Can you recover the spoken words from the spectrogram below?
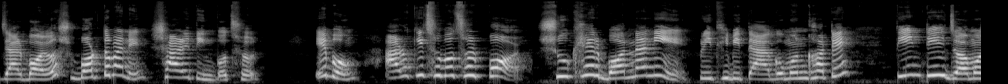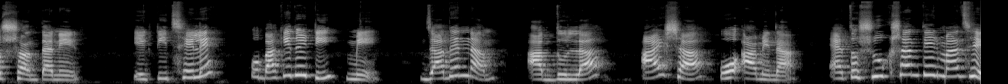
যার বয়স বর্তমানে সাড়ে তিন বছর। এবং আরও কিছু বছর পর সুখের বন্যা নিয়ে পৃথিবীতে আগমন ঘটে তিনটি যমজ সন্তানের, একটি ছেলে ও বাকি দুইটি মেয়ে, যাদের নাম আব্দুল্লাহ আয়শা ও আমেনা এত সুখ শান্তির মাঝে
